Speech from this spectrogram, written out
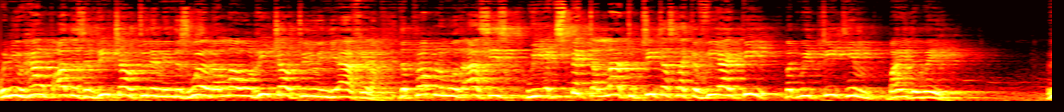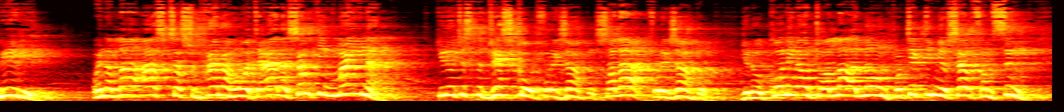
When you help others and reach out to them in this world, Allah will reach out to you in the akhirah. The problem with us is we expect Allah to treat us like a VIP, but we treat Him by the way. Really. When Allah asks us subhanahu wa ta'ala something minor, you know, just the dress code, for example, salah, for example, you know, calling out to Allah alone, protecting yourself from sin,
